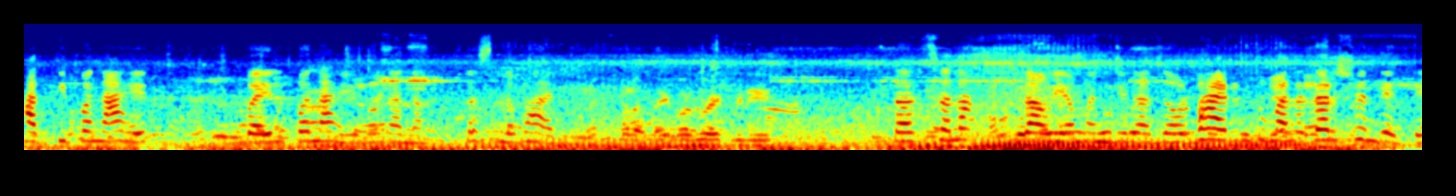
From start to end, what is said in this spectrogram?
हाती पण आहेत बैल पण आहे बघा ना कसलं भारी तर चला जाऊया मंदिराजवळ. बाहेरून तुम्हाला दर्शन देते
